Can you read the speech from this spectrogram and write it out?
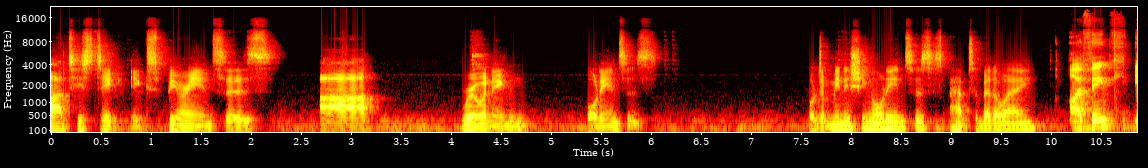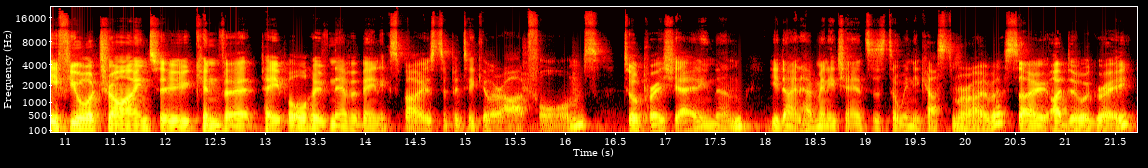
artistic experiences are ruining audiences? Or diminishing audiences is perhaps a better way? I think if you're trying to convert people who've never been exposed to particular art forms to appreciating them, you don't have many chances to win your customer over. So I do agree.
